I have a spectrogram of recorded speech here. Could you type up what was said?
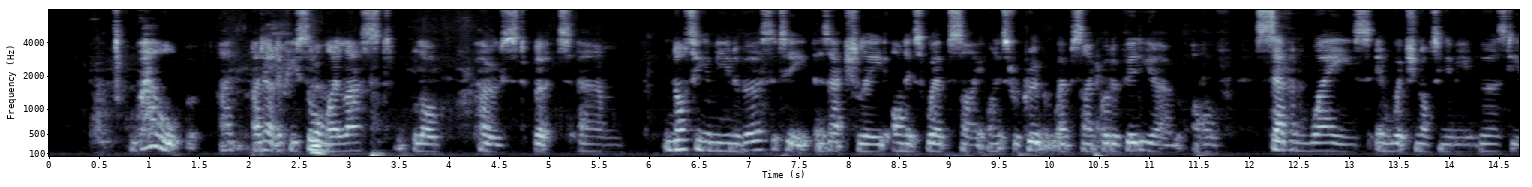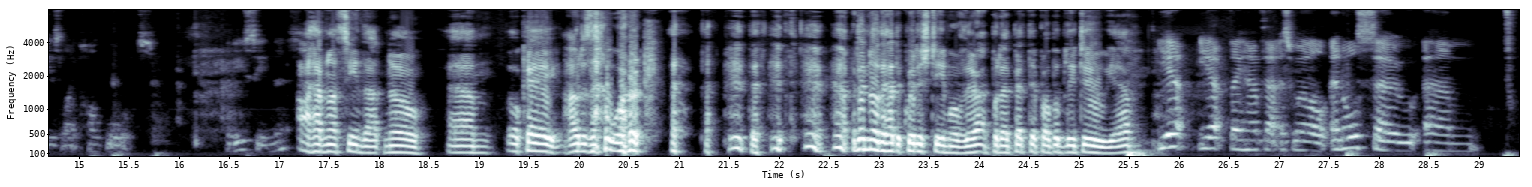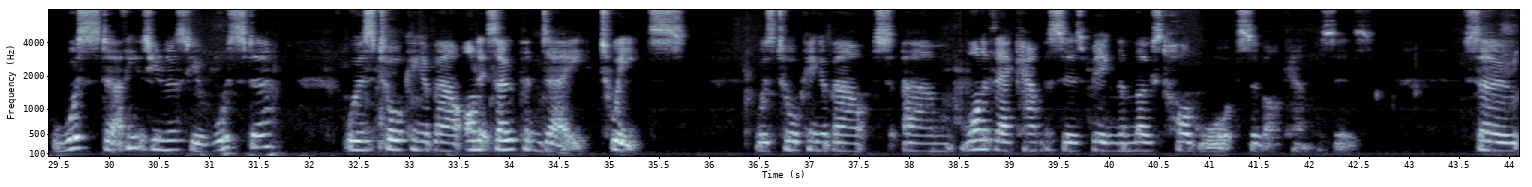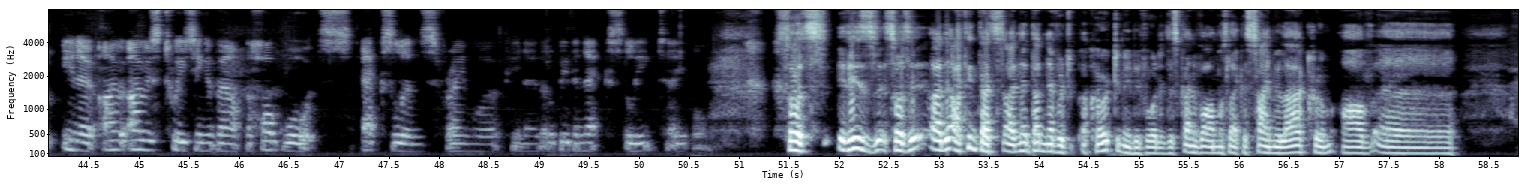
Well, I, I don't know if you saw my last blog post, but um, Nottingham University has actually on its website, on its recruitment website, got a video of seven ways in which Nottingham University is like Hogwarts. Have you seen this? I have not seen that. No. Um, okay, how does that work? I didn't know they had a Quidditch team over there, but I bet they probably do. Yeah. Yep, yep, they have that as well. And also, um, Worcester, I think it's University of Worcester, was talking about, on its open day, tweets, was talking about um, one of their campuses being the most Hogwarts of our campuses. So, you know, I, I was tweeting about the Hogwarts excellence framework, you know, that'll be the next league table. So it's it is so it's, I, I think that's I, that never occurred to me before that it's kind of almost like a simulacrum of uh,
